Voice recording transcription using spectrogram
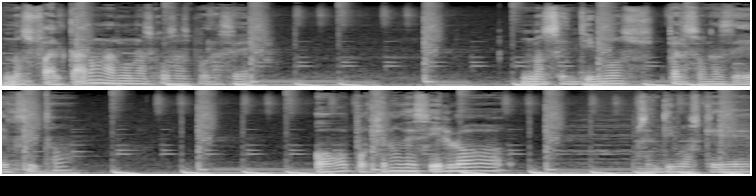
¿Nos faltaron algunas cosas por hacer? ¿Nos sentimos personas de éxito? ¿O, por qué no decirlo, sentimos que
